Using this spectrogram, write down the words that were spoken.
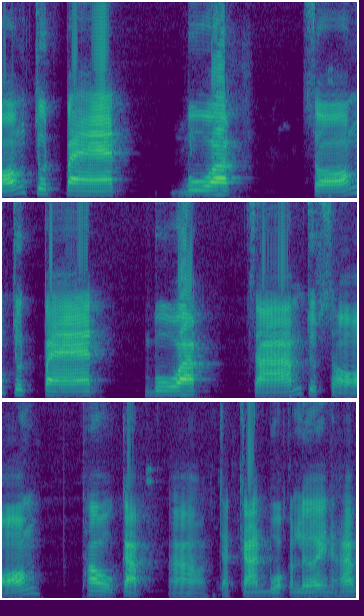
องจุดแปด บวกสองจุดแปดบวกสามจุดสองเท่ากับอ้าวจัดการบวกกันเลยนะครับ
